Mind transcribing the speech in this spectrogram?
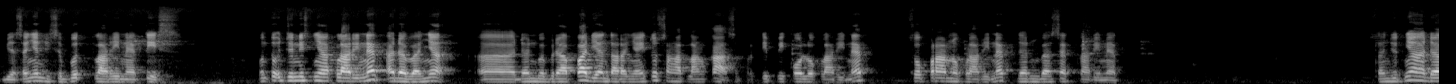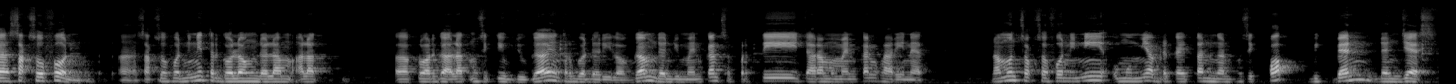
biasanya disebut klarinetis. Untuk jenisnya klarinet ada banyak eh, dan beberapa di antaranya itu sangat langka seperti piccolo klarinet, soprano klarinet, dan basset klarinet. Selanjutnya ada saksofon. Nah, saksofon ini tergolong dalam alat uh, keluarga alat musik tiup juga yang terbuat dari logam dan dimainkan seperti cara memainkan klarinet. Namun saksofon ini umumnya berkaitan dengan musik pop, big band, dan jazz.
